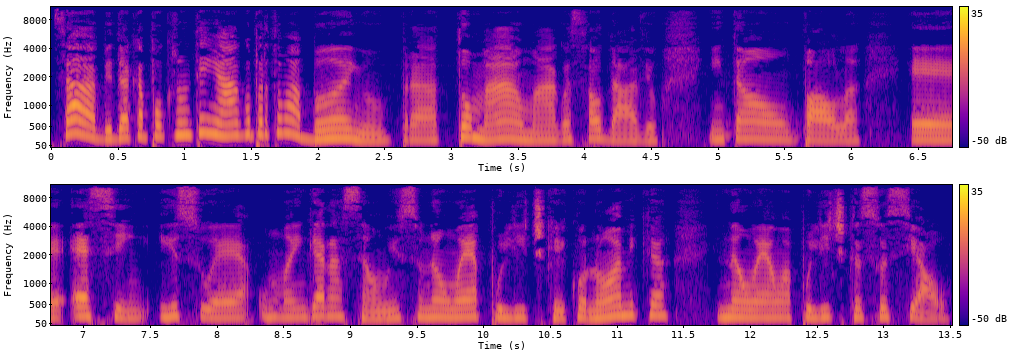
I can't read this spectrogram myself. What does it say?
sabe? Daqui a pouco não tem água para tomar banho, para tomar uma água saudável. Então, Paula, é, é sim, isso é uma enganação. Isso não é política econômica, não é uma política social.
